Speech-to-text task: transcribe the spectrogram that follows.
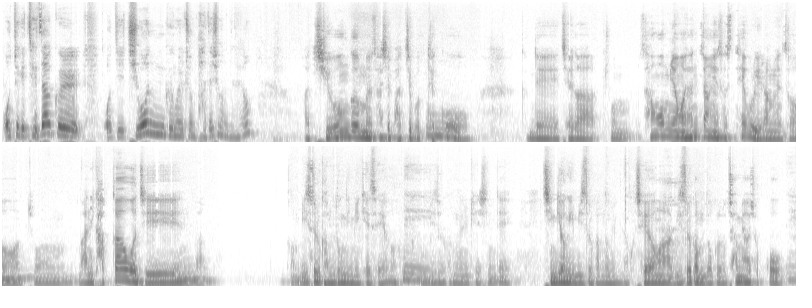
어떻게 제작을 어디 지원금을 좀 받으셨나요? 아, 지원금은 사실 받지 못했고, 음. 근데 제가 좀 상업 영화 현장에서 스텝으로 일하면서 음. 좀 많이 가까워진 음. 막 어, 미술 감독님이 계세요. 네. 미술 감독님 계신데 진경희 미술 감독님이라고 제 영화 아. 미술 감독으로 참여하셨고 네.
